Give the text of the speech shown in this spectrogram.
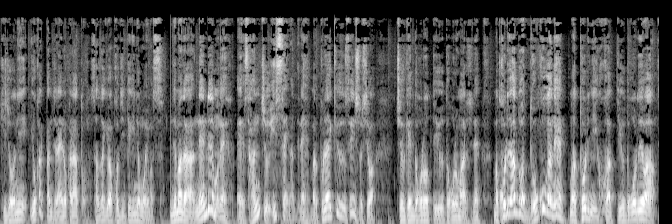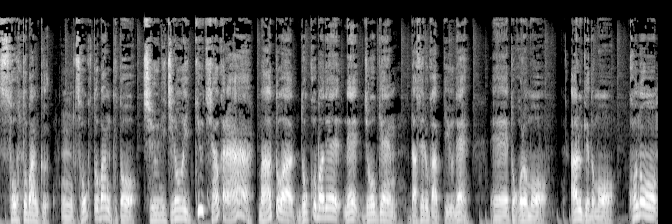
非常に良かったんじゃないのかなと、佐々木は個人的に思います。で、まだ年齢もね、31歳なんでね、まだプロ野球選手としては、中堅どころっていうところもあるしね。まあ、これであとはどこがね、まあ、取りに行くかっていうところでは、ソフトバンク。うん、ソフトバンクと中日の一騎打ちちゃうかな。まあ、あとはどこまでね、条件出せるかっていうね、えー、ところもあるけども、この、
